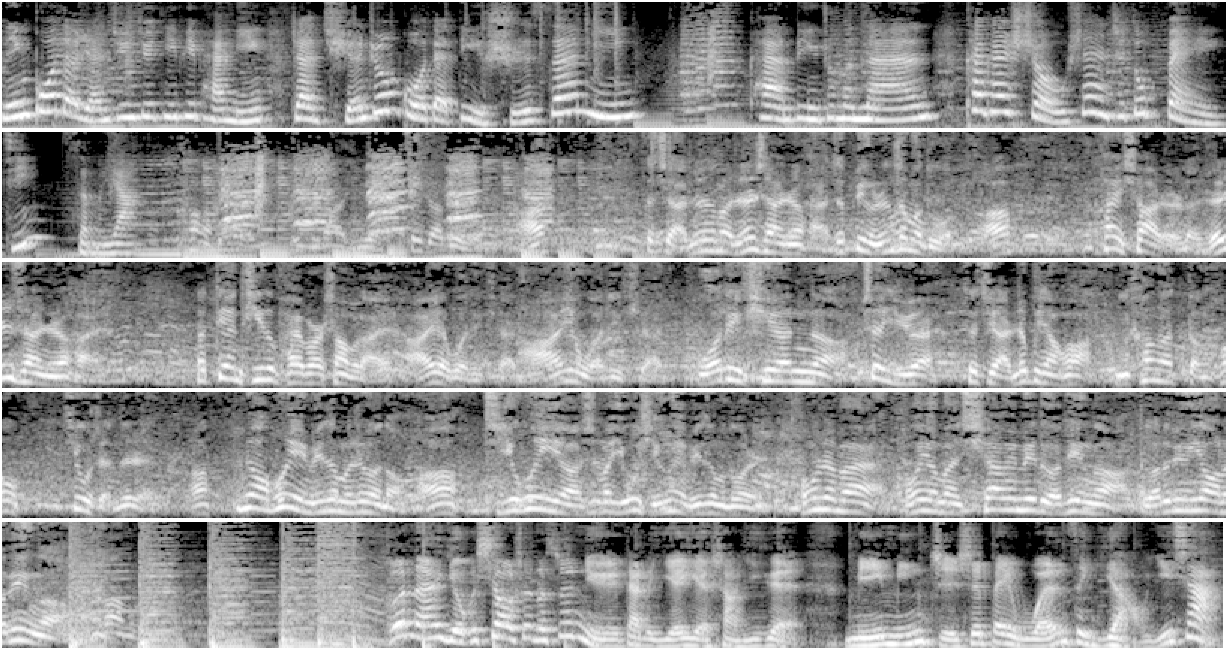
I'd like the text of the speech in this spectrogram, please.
宁波的人均 GDP 排名占全中国的第十三名。看病这么难，看看首善之都北京怎么样？这家病啊，这简直他妈人山人海，这病人这么多啊，太吓人了，人山人海。那电梯都排班上不来，哎呀，我的天！哎呀，我的天！我的天哪！这医院这简直不像话！你看看等候就诊的人啊，庙会也没这么热闹啊，集会呀，什么游行也没这么多人。同志们、朋友们，千万别得病啊！得了病要了命啊！看吧。河南有个孝顺的孙女带着爷爷上医院，明明只是被蚊子咬一下，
